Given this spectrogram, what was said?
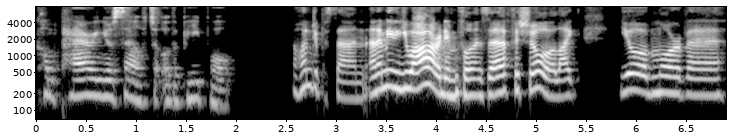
comparing yourself to other people. 100% and i mean you are an influencer for sure. Like you're more of a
